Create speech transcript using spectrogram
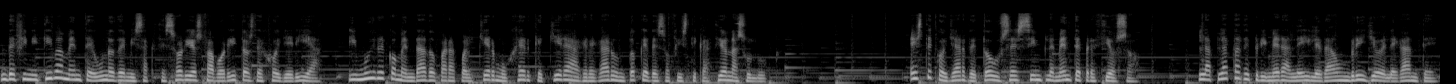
Definitivamente uno de mis accesorios favoritos de joyería, y muy recomendado para cualquier mujer que quiera agregar un toque de sofisticación a su look. Este collar de Tous es simplemente precioso. La plata de primera ley le da un brillo elegante,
